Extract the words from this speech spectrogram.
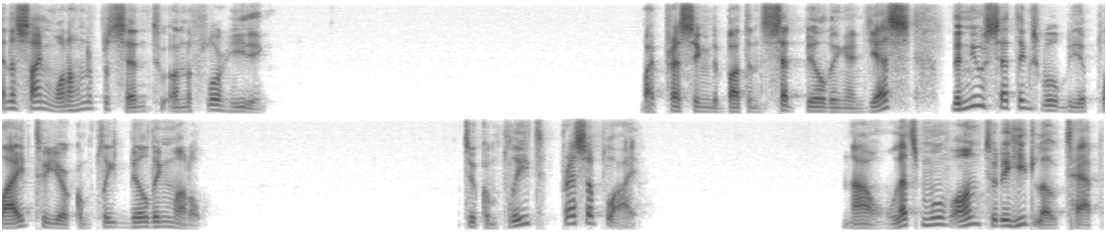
and assign 100% to underfloor heating. By pressing the button Set Building and Yes, the new settings will be applied to your complete building model. To complete, press Apply. Now let's move on to the Heat Load tab.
